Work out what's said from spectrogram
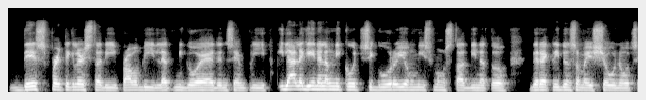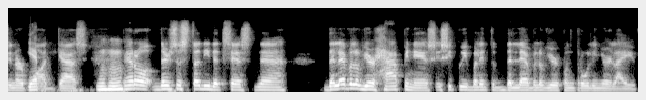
this particular study. Probably let me go ahead and simply ilalagay na lang ni coach siguro yung mismong study na to directly dun sa may show notes in our Yep. podcast. Mhm. Pero there's a study that says na the level of your happiness is equivalent to the level of your control in your life.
